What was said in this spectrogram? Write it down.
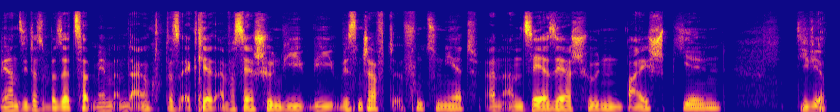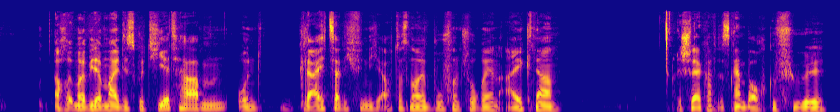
während sie das übersetzt hat, mir angeguckt, das erklärt einfach sehr schön, wie, wie Wissenschaft funktioniert, an, an sehr, sehr schönen Beispielen, die wir auch immer wieder mal diskutiert haben. Und gleichzeitig finde ich auch das neue Buch von Florian Eigner, Schwerkraft ist kein Bauchgefühl,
